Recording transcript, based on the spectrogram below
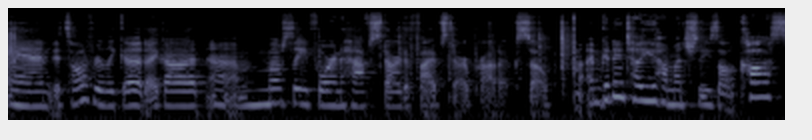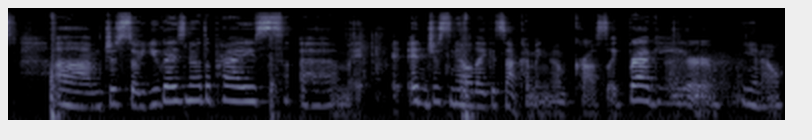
and it's all really good. I got um, mostly four and a half star to five star products. So I'm going to tell you how much these all cost um, just so you guys know the price um, and just know like it's not coming across like braggy or you know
